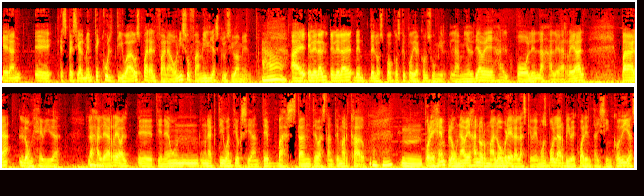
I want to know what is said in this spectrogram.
eran eh, especialmente cultivados para el faraón y su familia exclusivamente. Ah, A él, él era, él era de, de los pocos que podía consumir la miel de abeja, el polen, la jalea real para longevidad. La jalea real eh, tiene un, un activo antioxidante bastante, bastante marcado. Mm, por ejemplo, una abeja normal obrera, las que vemos volar, vive 45 días.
